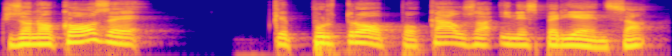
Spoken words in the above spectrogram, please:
Ci sono cose che purtroppo causa inesperienza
